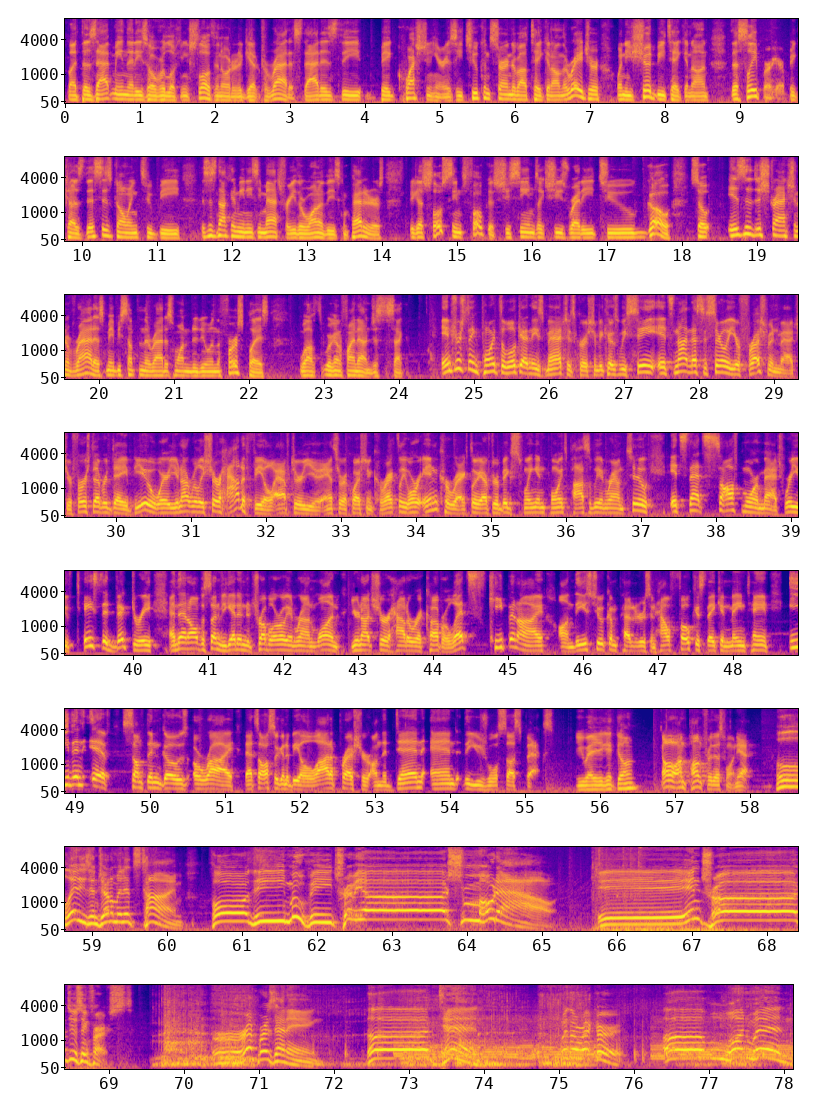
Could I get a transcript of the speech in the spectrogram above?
But does that mean that he's overlooking Schloth in order to get to Radis? That is the big question here. Is he too concerned about taking on the Rager when he should be taking on the sleeper here? Because this is going to be this is not going to be an easy match for either one of these competitors because Schloth seems focused. She seems like she's ready to go. So is the distraction of Radis maybe something that Radis wanted to do in the first place? Well, we're going to find out in just a second. Interesting point to look at in these matches, Kristian, because we see it's not necessarily your freshman match, your first ever debut, where you're not really sure how to feel after you answer a question correctly or incorrectly after a big swing in points, possibly in round two. It's that sophomore match where you've tasted victory, and then all of a sudden if you get into trouble early in round one. You're not sure how to recover. Let's keep an eye on these two competitors and how focused they can maintain, even if something goes awry. That's also going to be a lot of pressure on the den and the usual usual suspects. You ready to get going? Oh, I'm pumped for this one. Yeah. Ladies and gentlemen, it's time for the movie trivia schmoedown. Introducing first, representing the Den with a record of one win,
